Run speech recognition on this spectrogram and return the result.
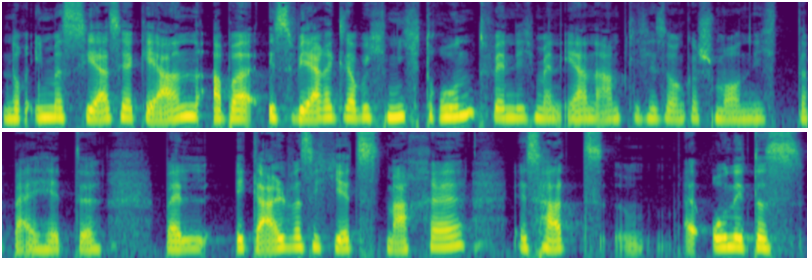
noch immer sehr, sehr gern, aber es wäre, glaube ich, nicht rund, wenn ich mein ehrenamtliches Engagement nicht dabei hätte. Weil egal, was ich jetzt mache, es hat, äh, ohne das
